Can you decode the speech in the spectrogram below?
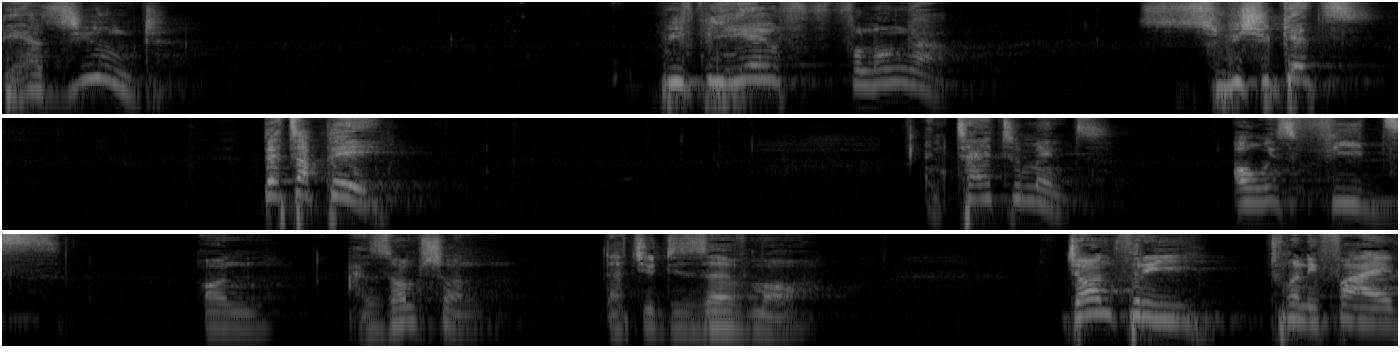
They assumed we've been here for longer, so we should get better pay. Entitlement always feeds on assumption that you deserve more. John 3 25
